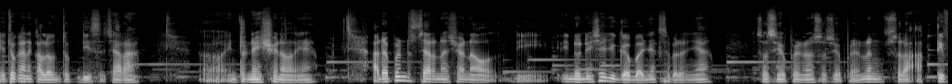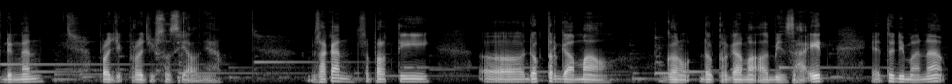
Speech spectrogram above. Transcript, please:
Itu kan kalau untuk di secara uh, internasional ya. Adapun secara nasional di Indonesia juga banyak sebenarnya sosiopreneur-sosiopreneur yang sudah aktif dengan proyek-proyek sosialnya. Misalkan seperti uh, Dr. Gamal, Dr. Gamal Albin Said, itu di mana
